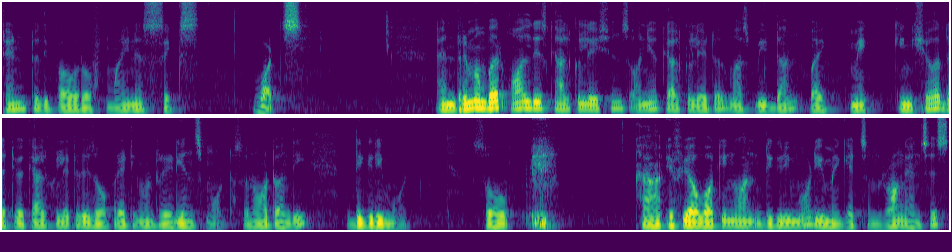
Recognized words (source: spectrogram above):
10 to the power of minus 6 watts. And remember all these calculations on your calculator must be done by making sure that your calculator is operating on radians mode, so not on the degree mode. So uh, if you are working on degree mode, you may get some wrong answers.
